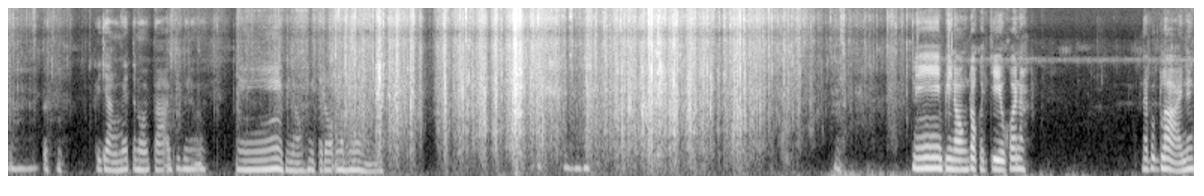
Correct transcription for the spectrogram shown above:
อืมตัวนี้ก็ยังแม่ตะน้อยปลาพี่พี่น้องนี่พี่น้องมีตะดอกงามๆเลยนี่พี่น้องดอกกระเจียวค่อยนะในปักหลายหนึง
